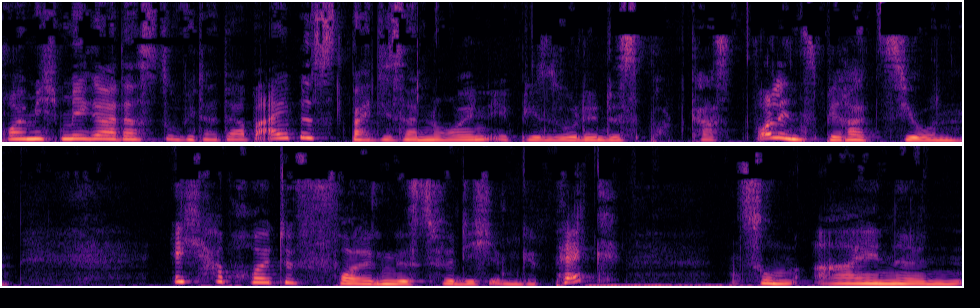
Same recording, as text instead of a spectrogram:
Ich freue mich mega, dass du wieder dabei bist bei dieser neuen Episode des Podcast Wollinspirationen. Ich habe heute Folgendes für dich im Gepäck. Zum einen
